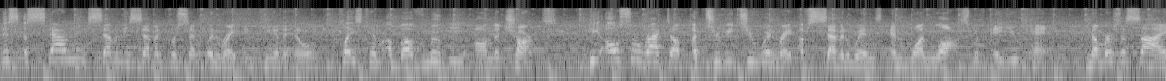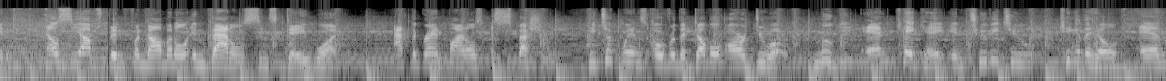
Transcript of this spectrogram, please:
This astounding 77% win rate in King of the Hill placed him above Mugi on the charts. He also racked up a 2v2 win rate of 7 wins and 1 loss with AUK. Numbers aside, Lciop's been phenomenal in battles since day one. At the Grand Finals especially, he took wins over the Double R duo, Mugi and KK in 2v2, King of the Hill, and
